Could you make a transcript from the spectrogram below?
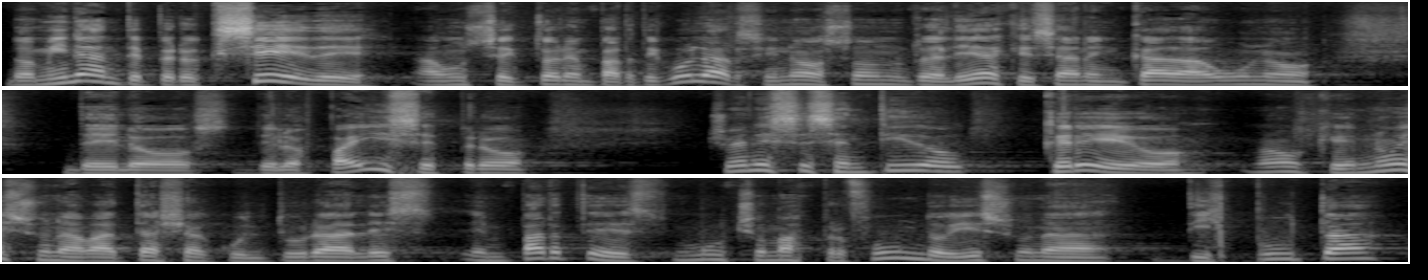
dominante, pero excede a un sector en particular, sino son realidades que se dan en cada uno de los, de los países. Pero yo en ese sentido creo que no es una batalla cultural, es, en parte es mucho más profundo y es una disputa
